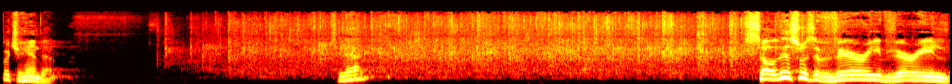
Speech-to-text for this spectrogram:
put your hand up. See that? So this was a very, very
